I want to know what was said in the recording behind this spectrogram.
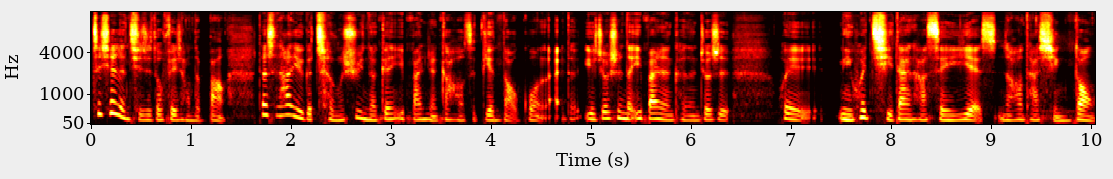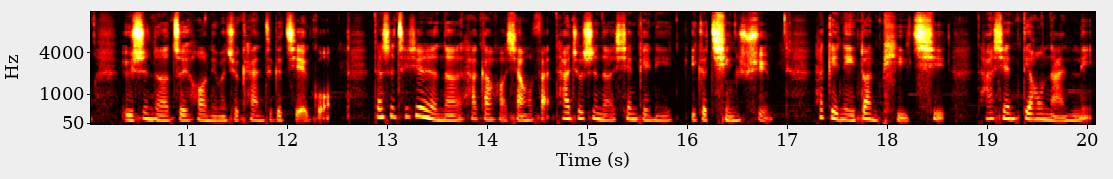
这些人其实都非常的棒，但是他有一个程序呢，跟一般人刚好是颠倒过来的。也就是呢，一般人可能就是会，你会期待他 say yes，然后他行动，于是呢，最后你们去看这个结果。但是这些人呢，他刚好相反，他就是呢，先给你一个情绪，他给你一段脾气，他先刁难你，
